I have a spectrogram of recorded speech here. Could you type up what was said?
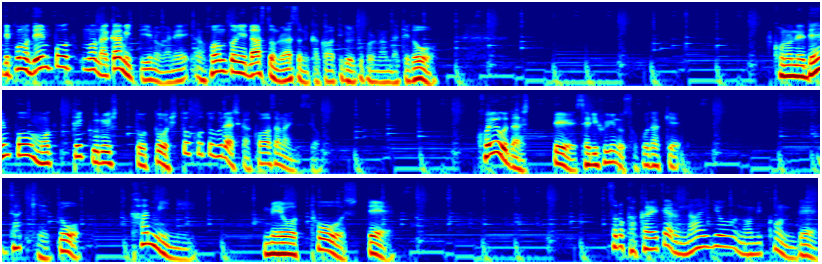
でこの電報の中身っていうのがね本当にラストのラストに関わってくるところなんだけどこのね、電報を持ってくる人と一言ぐらいしか交わさないんですよ。声を出してセリフ言うのそこだけ。だけど、神に目を通して、その書かれてある内容を飲み込んで、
